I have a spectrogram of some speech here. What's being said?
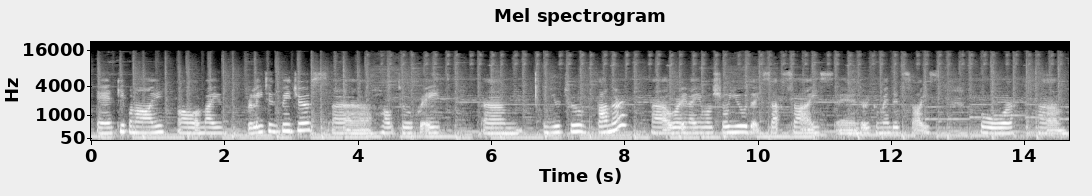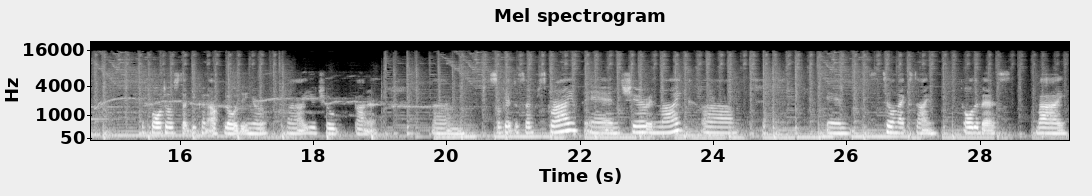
and keep an eye on my related videos, uh, how to create um, a YouTube banner uh, wherein I will show you the exact size and the recommended size for um, the photos that you can upload in your uh, YouTube banner um, so get to subscribe and share and like um, and till next time all the best. Bye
